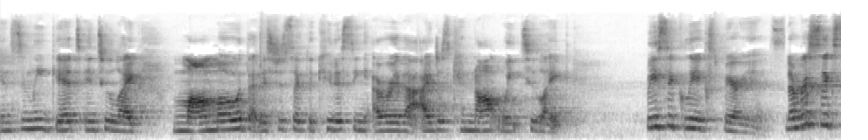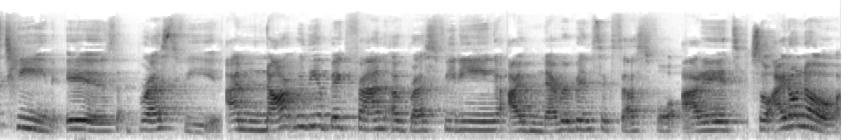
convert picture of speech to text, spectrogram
instantly gets into like mom mode that it's just like the cutest thing ever that I just cannot wait to like basically experience. Number 16 is breastfeed. I'm not really a big fan of breastfeeding. I've never been successful at it. So I don't know.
